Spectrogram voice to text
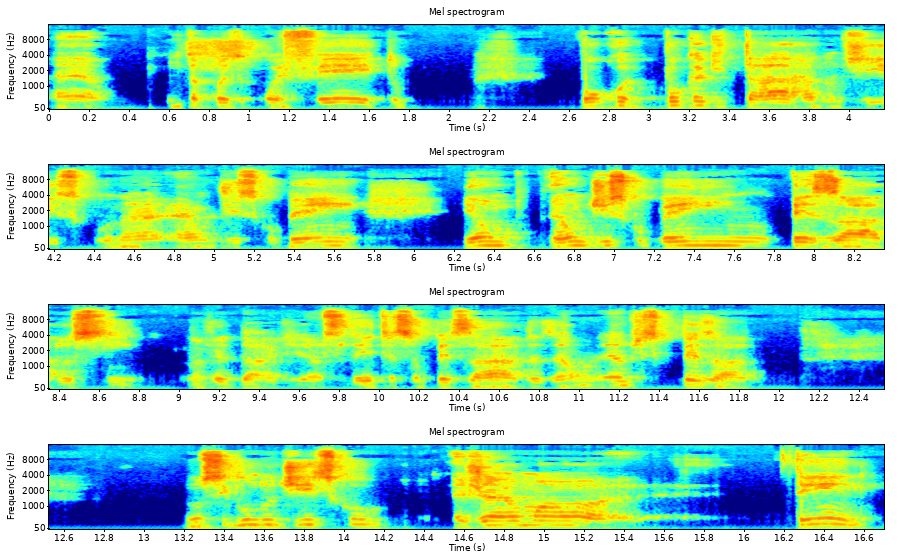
Né, muita coisa com efeito, pouca guitarra no disco, né? É um disco bem. É um, é um disco bem pesado, assim, na verdade. As letras são pesadas, é um, é um disco pesado. No segundo disco já é uma. Tem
